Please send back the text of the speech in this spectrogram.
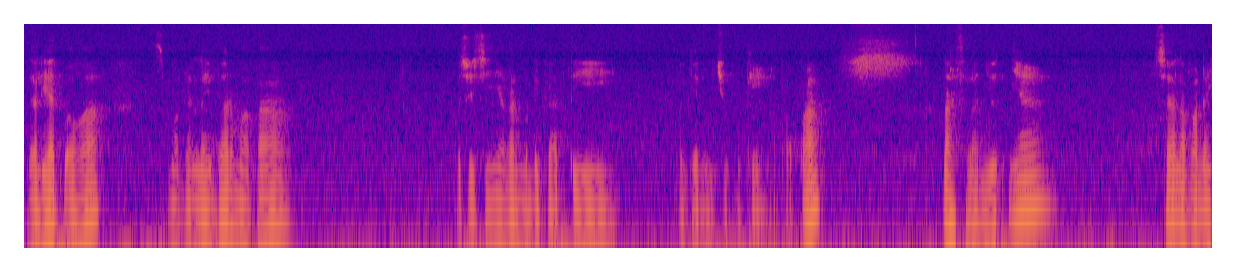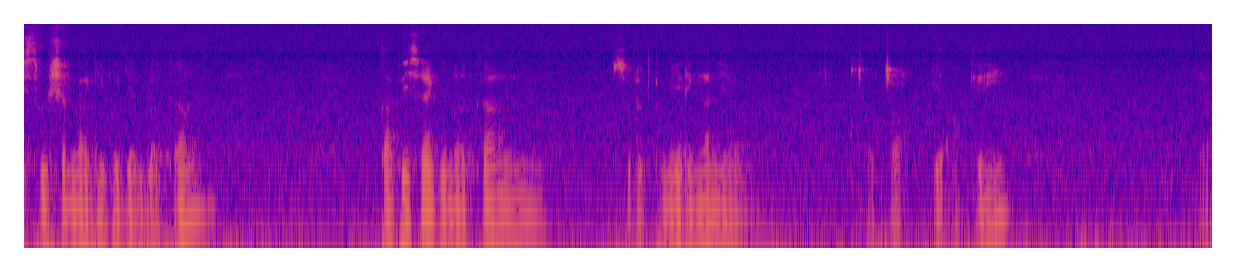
Kita lihat bahwa semakin lebar maka posisinya akan mendekati bagian ujung. Oke, apa-apa. Nah, selanjutnya saya lakukan extrusion lagi bagian belakang tapi saya gunakan sudut kemiringan yang cocok ya oke okay. ya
